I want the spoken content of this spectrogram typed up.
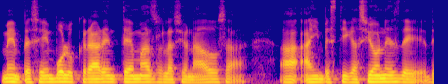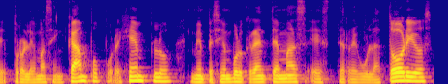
me empecé a involucrar en temas relacionados a, investigaciones de, problemas en campo, por ejemplo. Me empecé a involucrar en temas este, regulatorios.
